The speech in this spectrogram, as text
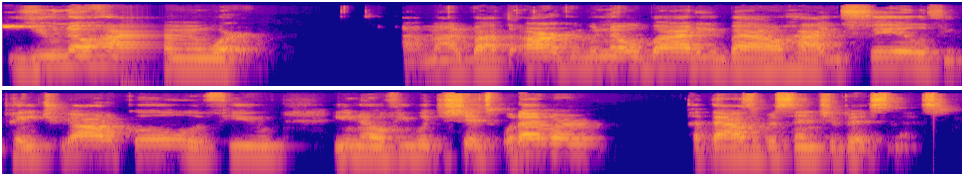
You know how it work. I'm not about to argue with nobody about how you feel, if you patriotical, if you, you know, if you with the shits, whatever, a thousand percent your business.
